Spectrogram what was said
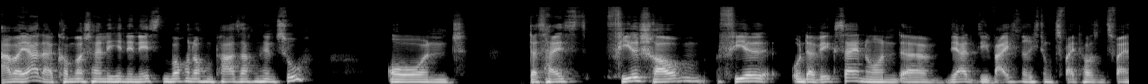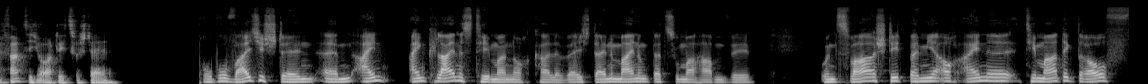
Aber ja, da kommen wahrscheinlich in den nächsten Wochen noch ein paar Sachen hinzu. Und das heißt, viel Schrauben, viel unterwegs sein und äh, ja, die Weichen Richtung 2022 ordentlich zu stellen. Apropos Weiche stellen, ähm, ein, ein kleines Thema noch, Kalle, weil ich deine Meinung dazu mal haben will. Und zwar steht bei mir auch eine Thematik drauf,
